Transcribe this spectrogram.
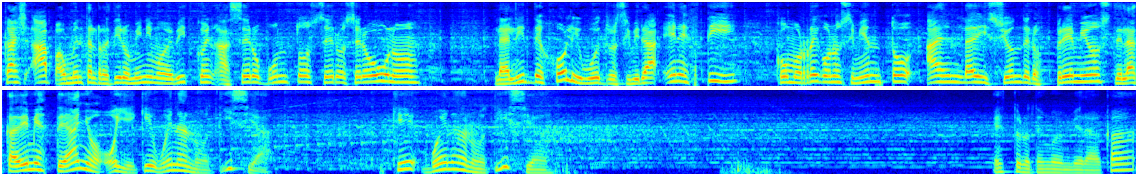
Cash App aumenta el retiro mínimo de Bitcoin a 0.001. La elite de Hollywood recibirá NFT como reconocimiento en la edición de los premios de la Academia este año. Oye, qué buena noticia. Qué buena noticia. Esto lo tengo que enviar acá.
